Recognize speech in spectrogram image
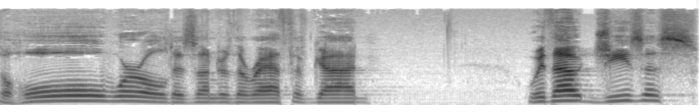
The whole world is under the wrath of God. Without Jesus,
